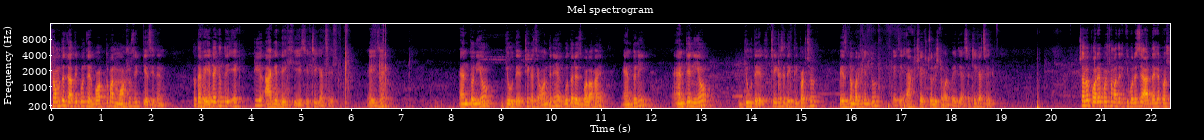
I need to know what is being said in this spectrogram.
সমুদ্র জাতিপুঞ্জের বর্তমান মহাসচিব কে ছিলেন? তো দেখো, এটা কিন্তু একটি আগে দেখিয়েছি, ঠিক আছে? এই যে অ্যান্তনিও গিউতের, ঠিক আছে? অ্যান্তনিও গুতেরেস বলা হয়। অ্যান্তনি অ্যান্টেনিও গিউতের, ঠিক আছে? দেখতেই পাচ্ছ পেজ নাম্বার কিন্তু এই যে একশো একচল্লিশ নম্বর পেজে আছে, ঠিক আছে? চলো, পরের প্রশ্ন আমাদের কি বলেছে? আট দাগের প্রশ্ন,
